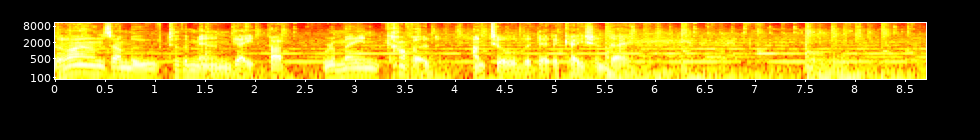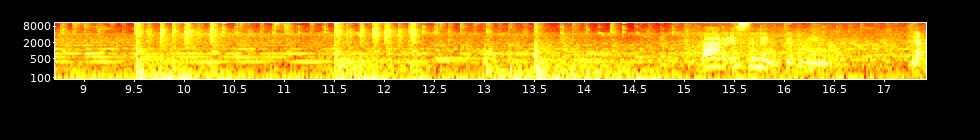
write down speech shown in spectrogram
The lions are moved to the men gate, but remain covered until the dedication day. Where is the link Lengterlin? Yeah,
